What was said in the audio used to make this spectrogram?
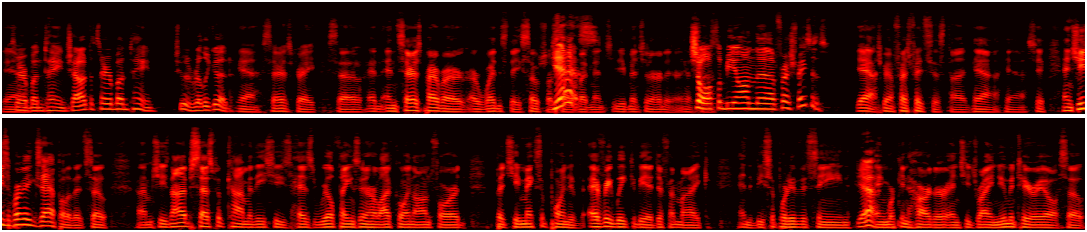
Yeah. Sarah Buntain. Shout out to Sarah Buntain. She was really good. Yeah, Sarah's great. So, and, and Sarah's part of our, our Wednesday social Yes. club I mentioned. You mentioned earlier. She'll So- also be on the Fresh Faces. Yeah, she'll be on Fresh Faces this time. Yeah, yeah. She, and she's a perfect example of it. So um, she's not obsessed with comedy. She has real things in her life going on for it, but she makes a point of every week to be a different mic and to be supportive of the scene Yeah. and working harder. And she's writing new material. So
